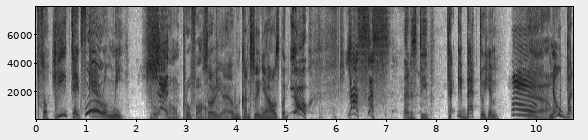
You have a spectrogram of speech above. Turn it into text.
so he takes care of me Profound, profound. Sorry, uh, we can't stay in your house, but yo! Yes! yes! That is deep. take it back to him. Yeah. No, but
